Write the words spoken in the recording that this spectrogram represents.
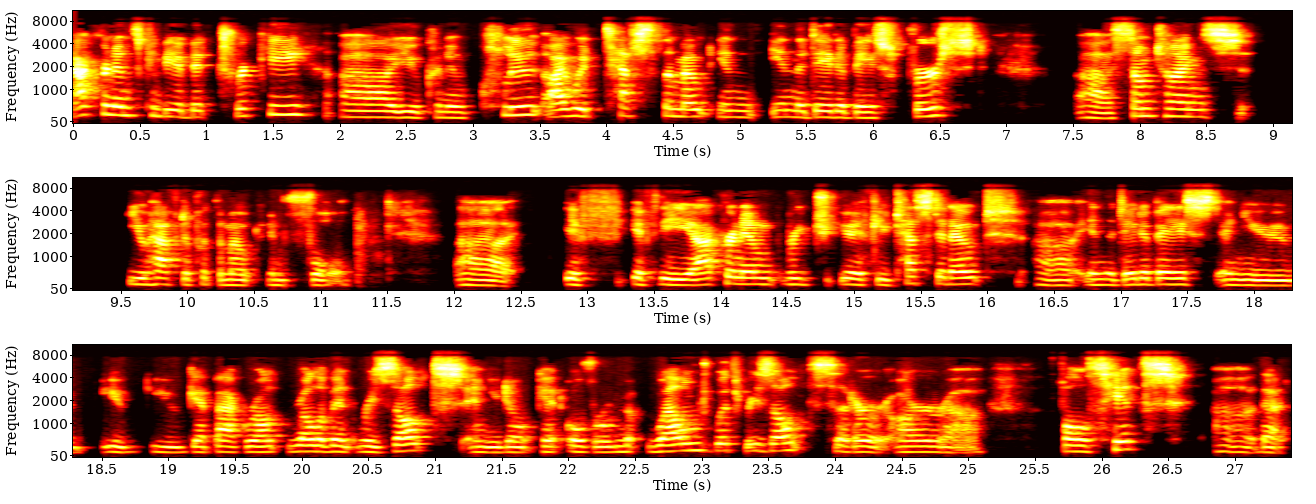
acronyms can be a bit tricky. Uh, you can include, I would test them out in, in the database first. Uh, sometimes you have to put them out in full. Uh, if, if the acronym, if you test it out uh, in the database and you, you, you get back re relevant results and you don't get overwhelmed with results that are, are uh, false hits, uh, that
